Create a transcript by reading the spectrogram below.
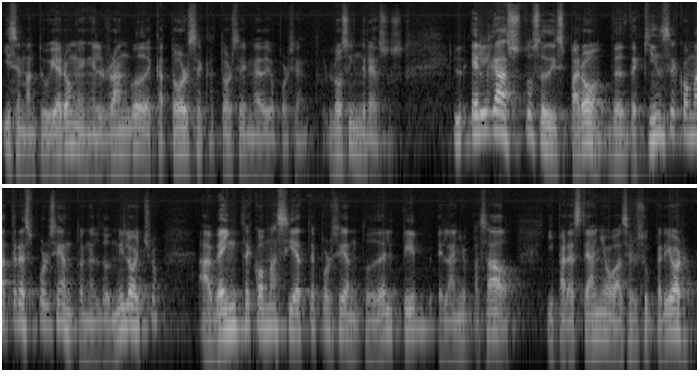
y se mantuvieron en el rango de 14, 14,5%, los ingresos. El gasto se disparó desde 15,3% en el 2008 a 20,7% del PIB el año pasado y para este año va a ser superior.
